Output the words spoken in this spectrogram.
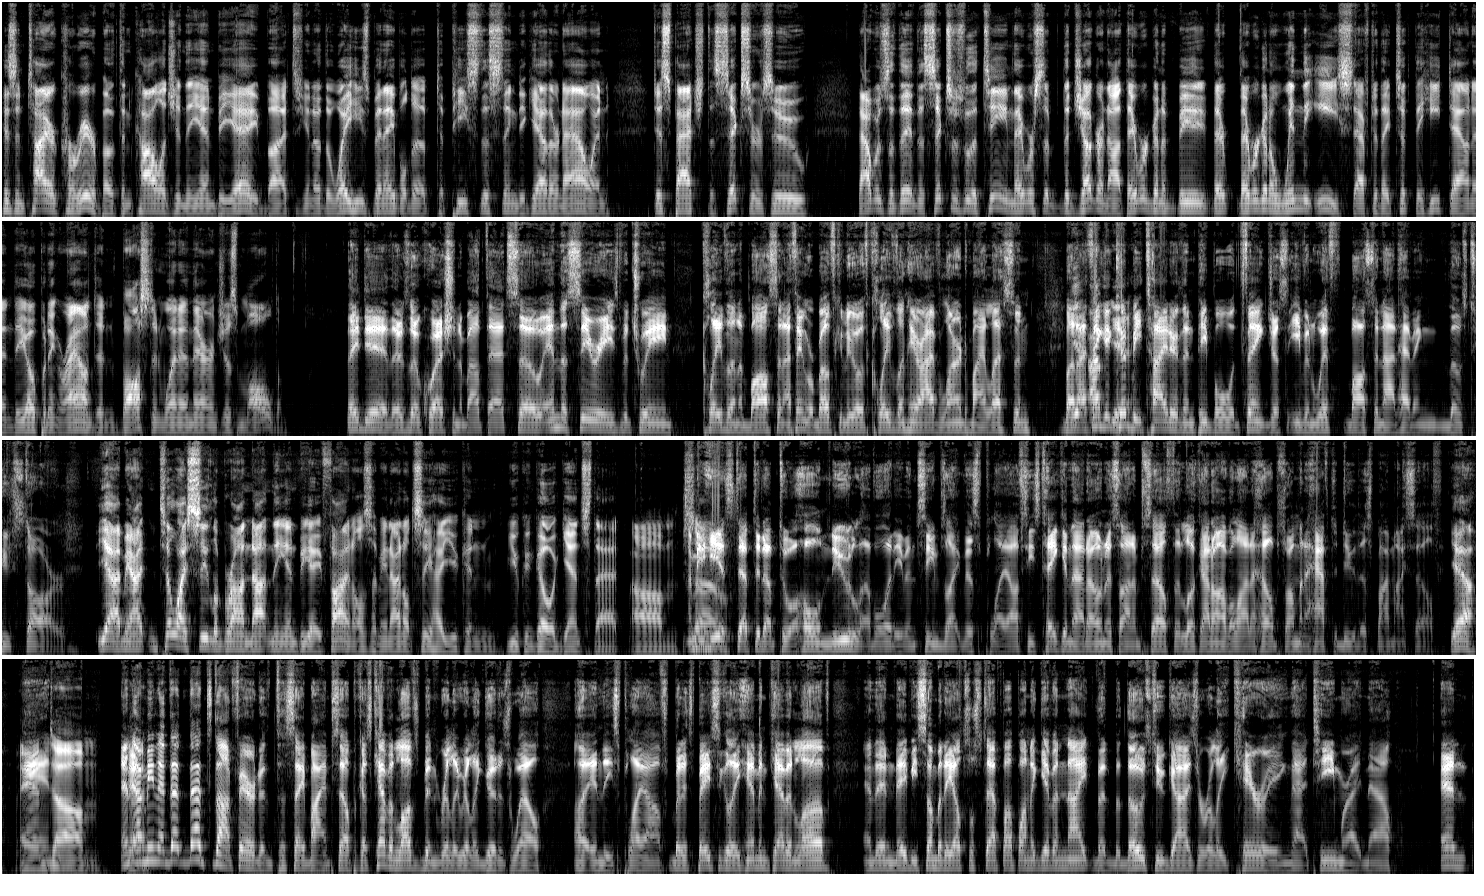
his entire career, both in college and the NBA. But, you know, the way he's been able to, to piece this thing together now and dispatch the Sixers, who that was the thing. The Sixers were the team. They were the juggernaut. They were going to be they they were going to win the East after they took the Heat down in the opening round, and Boston went in there and just mauled them. They did. There's no question about that. So in the series between Cleveland and Boston, I think we're both going to go with Cleveland here. I've learned my lesson, but Yeah, I think I'm- it yeah. could be tighter than people would think, just even with Boston not having those two stars. Yeah, I mean, I, until I see LeBron not in the NBA Finals, I mean, I don't see how you can you can go against that. Um, I mean, he has stepped it up to a whole new level. It even seems like this playoffs, he's taken that onus on himself. That look, I don't have a lot of help, so I'm going to have to do this by myself. yeah, and, And- um, And yeah. I mean, that that's not fair to, to say by himself because Kevin Love's been really, really good as well uh, in these playoffs. But it's basically him and Kevin Love, and then maybe somebody else will step up on a given night. But but those two guys are really carrying that team right now. And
